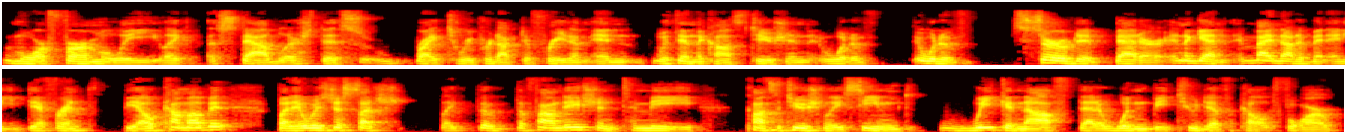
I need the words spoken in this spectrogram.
more firmly like established this right to reproductive freedom and within the Constitution, it would have it would have served it better. And again, it might not have been any different the outcome of it, but it was just such like the the foundation to me constitutionally seemed weak enough that it wouldn't be too difficult for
